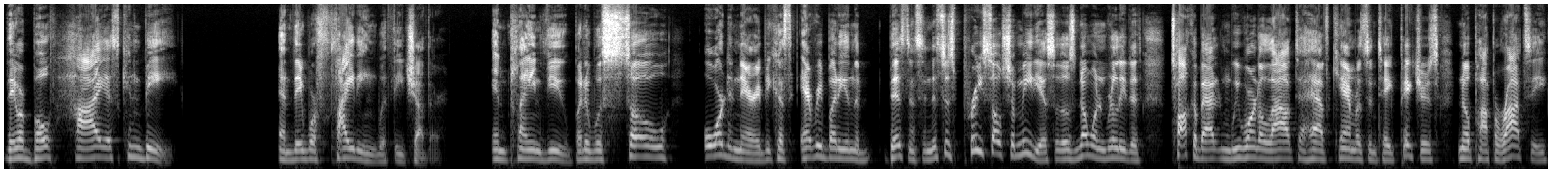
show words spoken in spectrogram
They were both high as can be, and they were fighting with each other in plain view. But it was so ordinary because everybody in the business, and this is pre social media, so there's no one really to talk about it, and we weren't allowed to have cameras and take pictures, no paparazzi.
